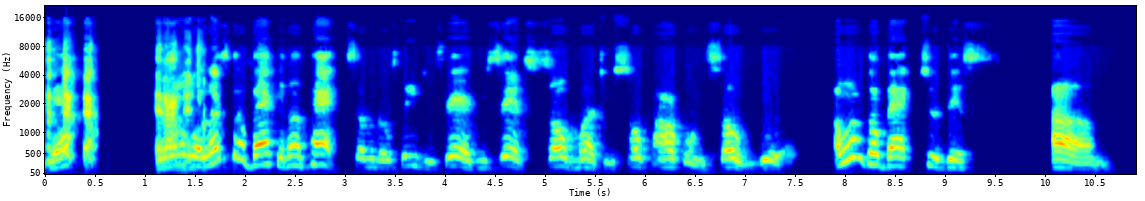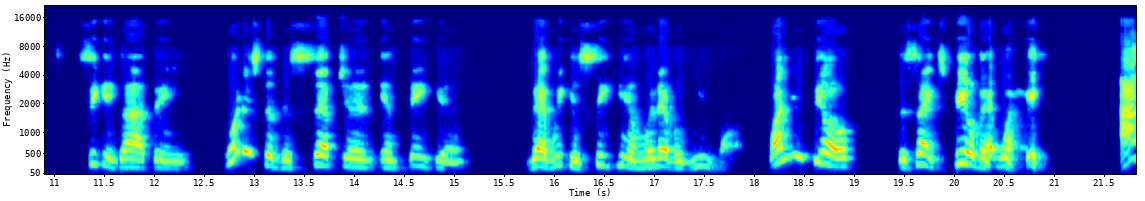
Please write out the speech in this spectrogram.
Yeah. and well, I'm well trouble. let's go back and unpack some of those things you said. You said so much and so powerful and so good. I want to go back to this um, seeking God thing. What is the deception in thinking that we can seek him whenever we want? Why do you feel the Saints feel that way. I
